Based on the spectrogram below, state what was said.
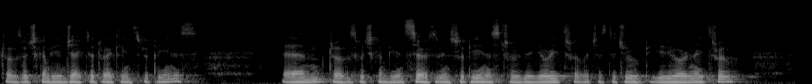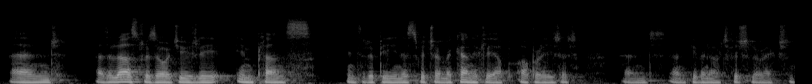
drugs which can be injected directly into the penis, um, drugs which can be inserted into the penis through the urethra, which is the tube you urinate through, and as a last resort, usually implants into the penis, which are mechanically op operated and, and give an artificial erection.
